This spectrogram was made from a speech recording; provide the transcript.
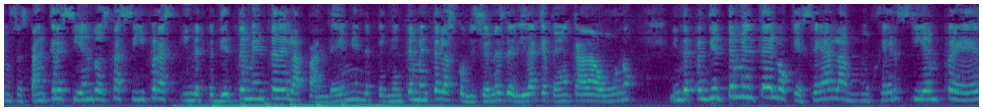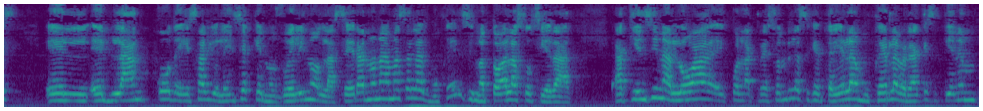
nos están creciendo estas cifras independientemente de la pandemia, independientemente de las condiciones de vida que tengan cada uno, independientemente de lo que sea, la mujer siempre es el, el blanco de esa violencia que nos duele y nos lacera, no nada más a las mujeres, sino a toda la sociedad. Aquí en Sinaloa, eh, con la creación de la Secretaría de la Mujer, la verdad que se tienen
